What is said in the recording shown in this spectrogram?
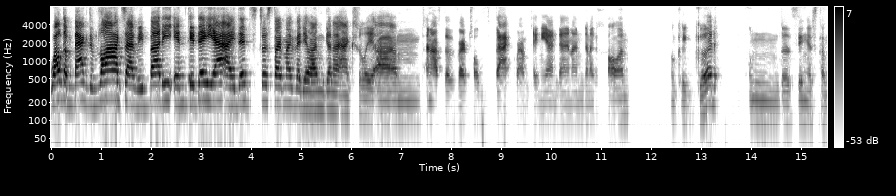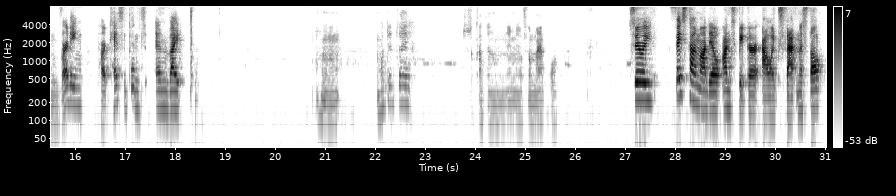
Welcome back to vlogs, everybody. And today, yeah, I did just start my video. I'm gonna actually um turn off the virtual background thingy, and then I'm gonna call him. Okay, good. Um, the thing is converting participants invite. Hmm. What did they? Just got the email from Apple. Siri, FaceTime audio on speaker, Alex Fatnestal.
